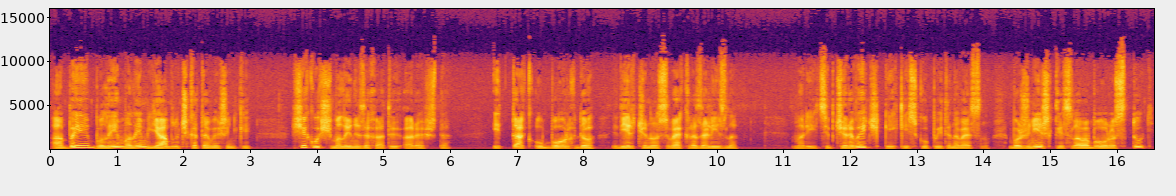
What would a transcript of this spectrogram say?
аби були малим яблучка та вишеньки, ще кущ малини за хатою, а решта. І так у борг до вірченого свекра залізла. Марійці б черевички якісь купити на весну, бо ж ніжки, слава Богу, ростуть.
